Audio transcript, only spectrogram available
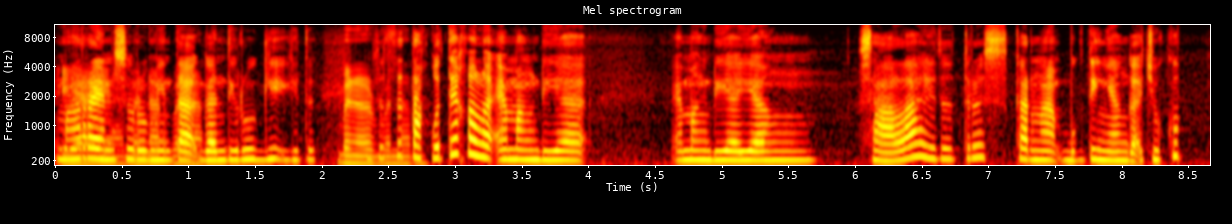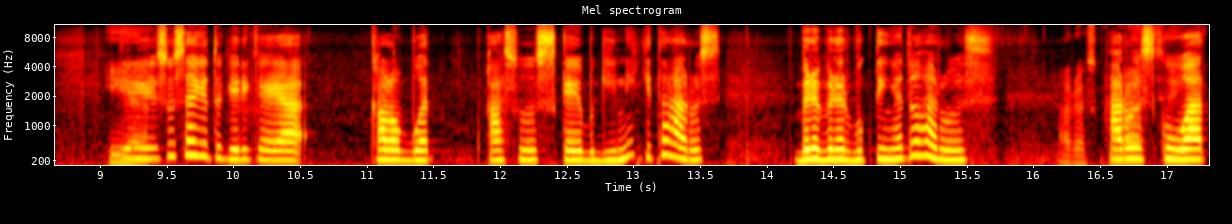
kemarin iya, suruh benar, minta benar. ganti rugi gitu. benar itu tuh benar takutnya kalau emang dia emang dia yang salah gitu, terus karena buktinya nggak cukup jadi iya susah gitu jadi kayak kalau buat kasus kayak begini kita harus benar-benar buktinya tuh harus harus kuat harus sih. kuat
